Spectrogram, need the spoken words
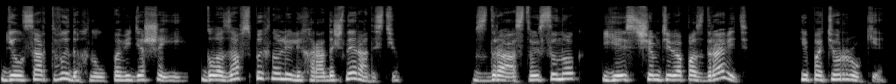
Гилсарт выдохнул, поведя шеей. Глаза вспыхнули лихорадочной радостью. «Здравствуй, сынок! Есть чем тебя поздравить?» И потер руки.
